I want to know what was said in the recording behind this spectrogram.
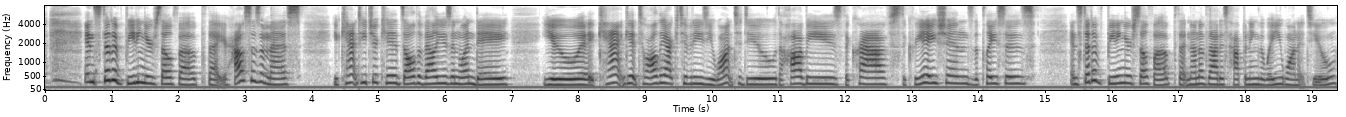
instead of beating yourself up that your house is a mess, you can't teach your kids all the values in one day, you can't get to all the activities you want to do, the hobbies, the crafts, the creations, the places. Instead of beating yourself up that none of that is happening the way you want it to,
